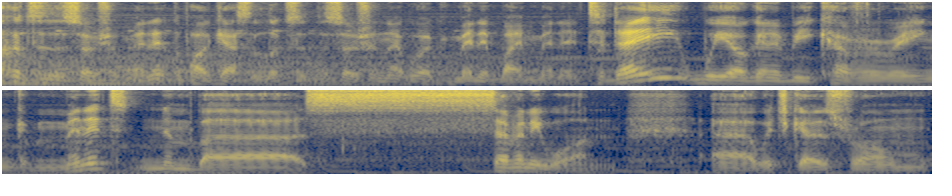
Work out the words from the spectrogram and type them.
Welcome to the Social Minute, the podcast that looks at the social network minute by minute. Today we are going to be covering minute number 71. Uh, which goes from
